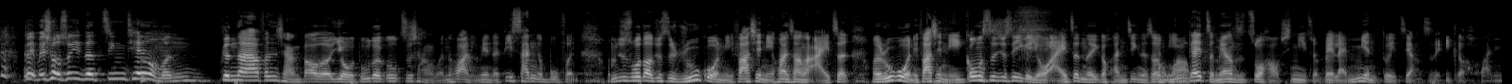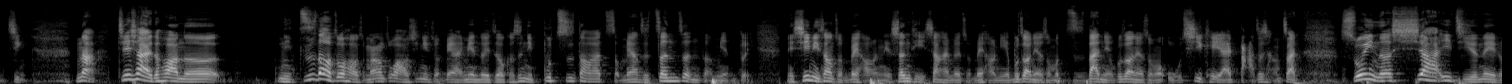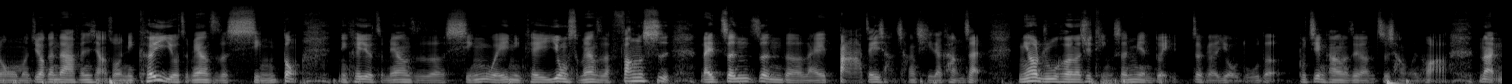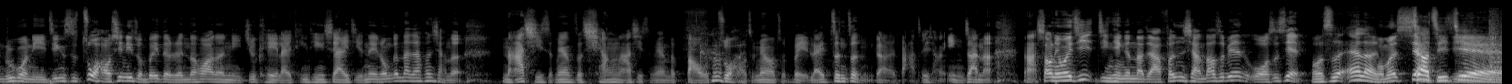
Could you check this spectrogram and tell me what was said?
对，没错。所以呢，今天我们跟大家分享到了有毒的工职场文化里面的第三个部分，我们就说到，就是如果你发现你患上了癌症，呃，如果你发现你公司就是一个有癌症的一个环境的时候，你应该怎么样子做好心理准备来面对这样子的一个环境？那接下来的话呢？你知道做好怎么样做好心理准备来面对之后，可是你不知道要怎么样子真正的面对。你心理上准备好了，你身体上还没有准备好，你也不知道你有什么子弹，你也不知道你有什么武器可以来打这场战。所以呢，下一集的内容我们就要跟大家分享说，你可以有怎么样子的行动，你可以有怎么样子的行为，你可以用什么样子的方式来真正的来打这一场长期的抗战。你要如何呢去挺身面对这个有毒的、不健康的这种职场文化？那如果你已经是做好心理准备的人的话呢，你就可以来听听下一集的内容，跟大家分享的，拿起什么样子的枪，拿起什么样的刀，做好怎么样的准备，来真正要来打这场硬战啊！那少年危机今天跟大家分享到这边，我是线，我是 Alan，我们下下集集见。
